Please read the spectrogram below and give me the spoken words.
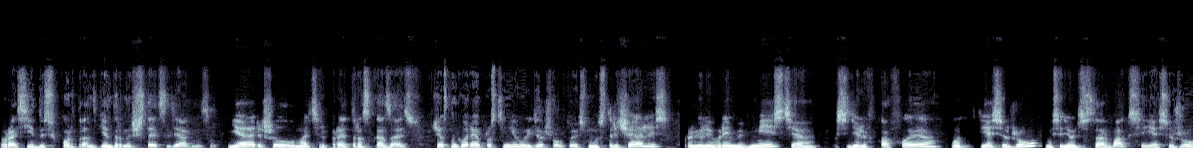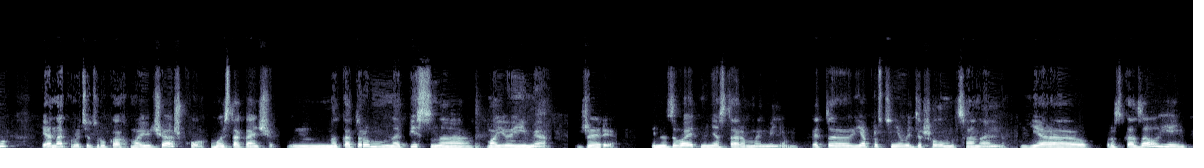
в России до сих пор трансгендерно считается диагнозом. Я решила матери про это рассказать. Честно говоря, я просто не выдержал. То есть мы встречались, провели время вместе, посидели в кафе. Вот я сижу, мы сидим в Старбаксе, я сижу, и она крутит в руках мою чашку, мой стаканчик, на котором написано мое имя, Джерри и называет меня старым именем. Это я просто не выдержала эмоционально. Я рассказал ей.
